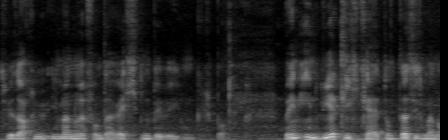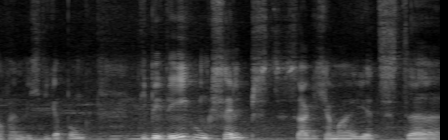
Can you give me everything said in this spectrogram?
es wird auch immer nur von der rechten Bewegung gesprochen. Wenn in Wirklichkeit, und das ist mir noch ein wichtiger Punkt, die Bewegung selbst, sage ich einmal jetzt äh,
